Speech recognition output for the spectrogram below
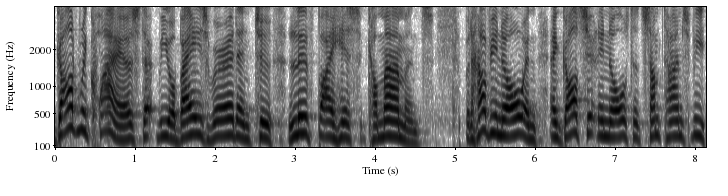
God requires that we obey His word and to live by His commandments. But how do you know, and, and God certainly knows that sometimes we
